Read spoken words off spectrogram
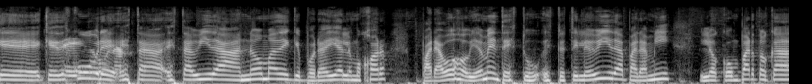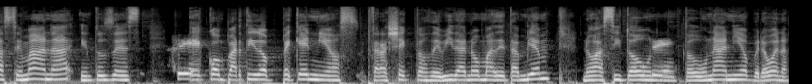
que, que descubre esta, esta vida nómade que por ahí a lo mejor para vos obviamente es tu, es tu estilo de vida, para mí lo comparto cada semana, entonces He compartido pequeños trayectos de vida nómade también, no así todo un, todo un año, pero bueno,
